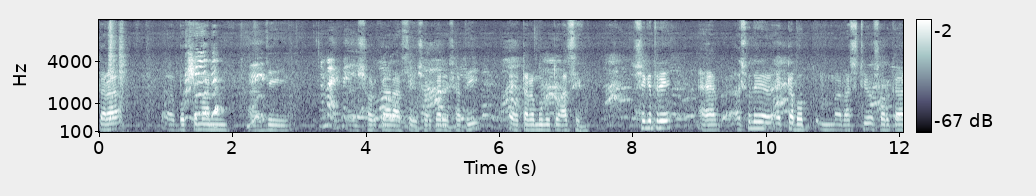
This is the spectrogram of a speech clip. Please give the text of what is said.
তারা বর্তমান যেই সরকার আছে, সরকারের সাথেই তারা মূলত আছেন। সেক্ষেত্রে আসলে একটা রাষ্ট্রীয় সরকার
